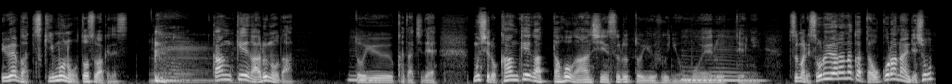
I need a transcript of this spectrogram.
いわば付き物を落とすわけです。関係があるのだ。という形で、むしろ関係があった方が安心するというふうに思えるっていうふうに、うんつまりそれをやらなかったら怒らないでしょ？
